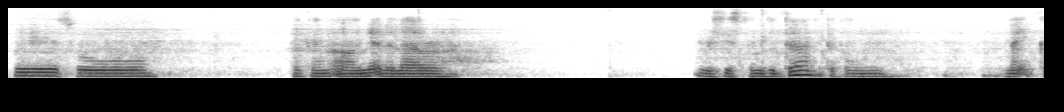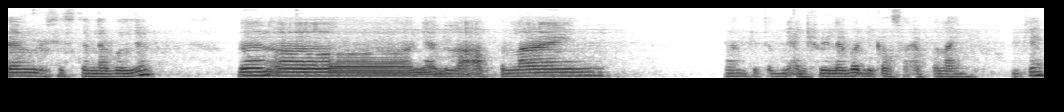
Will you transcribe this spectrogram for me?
Okay, so akan, uh, ni adalah resistance kita kita akan naikkan resistance level dia dan uh, ini adalah upper line dan kita beli entry level di kawasan Apple Line. Okay.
